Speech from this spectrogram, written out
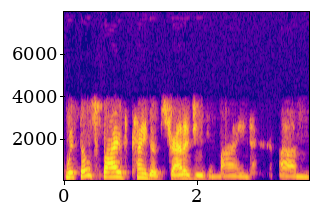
with those five kind of strategies in mind, um,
